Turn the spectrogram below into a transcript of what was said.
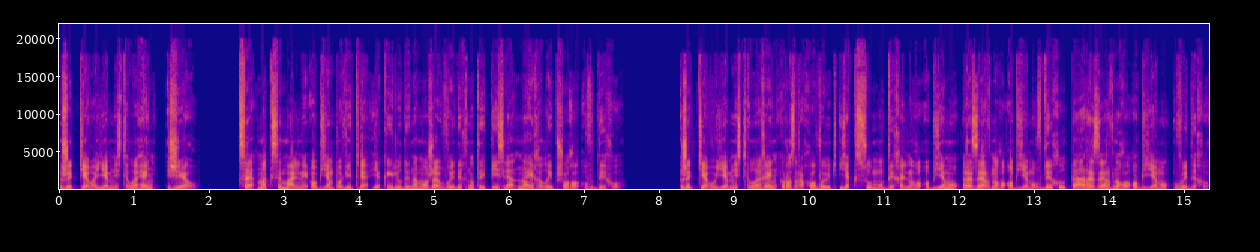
Життєва ємність легень ЖЕЛ. Це максимальний об'єм повітря, який людина може видихнути після найглибшого вдиху. Життєву ємність легень розраховують як суму дихального об'єму, резервного об'єму вдиху та резервного об'єму видиху.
